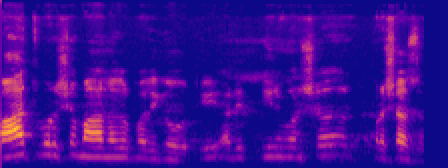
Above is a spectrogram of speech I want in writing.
पाच वर्ष महानगरपालिका होती आणि तीन वर्ष प्रशासन.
